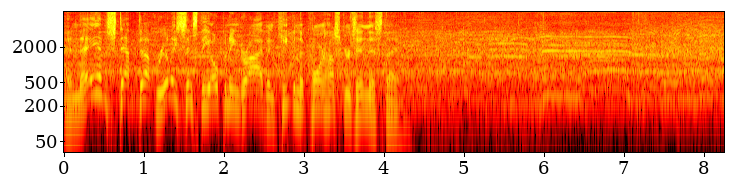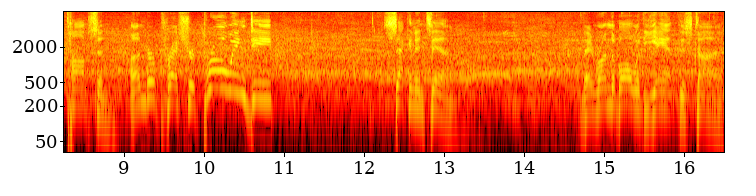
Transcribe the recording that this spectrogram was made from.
And they have stepped up really since the opening drive and keeping the Cornhuskers in this thing. Thompson under pressure, throwing deep. Second and 10. They run the ball with Yant this time.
